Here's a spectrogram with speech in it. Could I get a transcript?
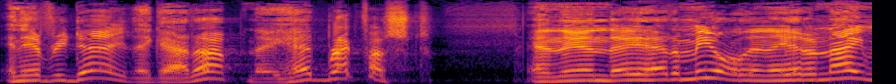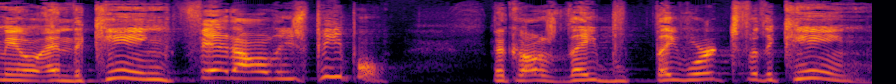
And every day they got up and they had breakfast. And then they had a meal and they had a night meal. And the king fed all these people because they, they worked for the king.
